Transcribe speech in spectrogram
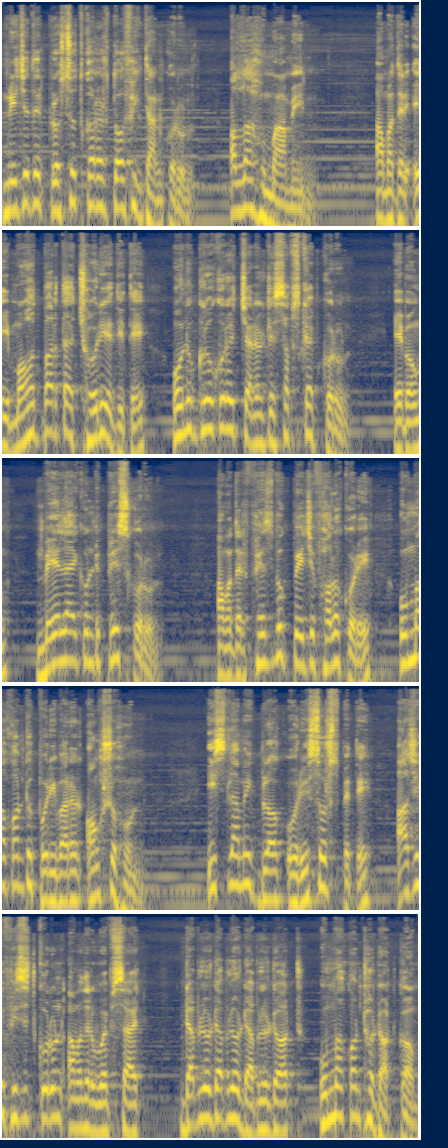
নিজেদের প্রস্তুত করার তৌফিক দান করুন। আল্লাহ আমিন। আমাদের এই মহৎ বার্তা ছড়িয়ে দিতে অনুগ্রহ করে চ্যানেলটি সাবস্ক্রাইব করুন এবং বেল আইকনটি প্রেস করুন। আমাদের ফেসবুক পেজে ফলো করে উম্মাকণ্ঠ পরিবারের অংশ হন। ইসলামিক ব্লগ ও রিসোর্স পেতে আজই ভিজিট করুন আমাদের website W W W dot Ummakantha dot com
